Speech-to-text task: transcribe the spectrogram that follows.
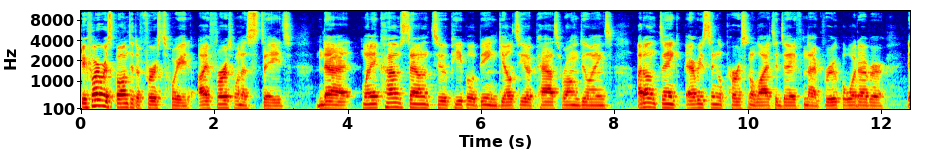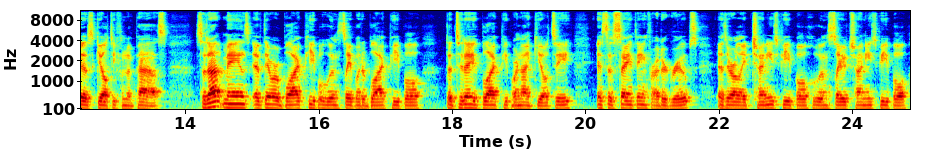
Before I respond to the first tweet, I first want to state that when it comes down to people being guilty of past wrongdoings, I don't think every single person alive today from that group or whatever is guilty from the past. So that means if there were black people who enslaved other black people, that today black people are not guilty. It's the same thing for other groups. If there are like Chinese people who enslaved Chinese people,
